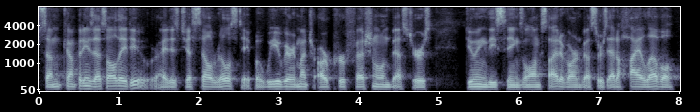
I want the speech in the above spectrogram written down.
Some companies, that's all they do, right? Is just sell real estate. But we very much are professional investors doing these things alongside of our investors at a high level.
